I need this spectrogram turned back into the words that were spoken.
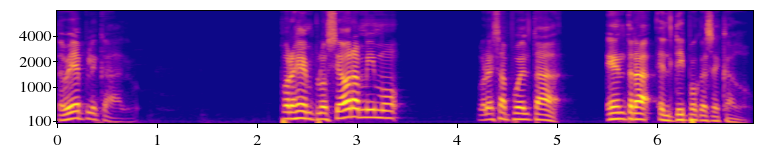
Te voy a explicar algo. Por ejemplo, si ahora mismo por esa puerta entra el tipo que se cagó.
